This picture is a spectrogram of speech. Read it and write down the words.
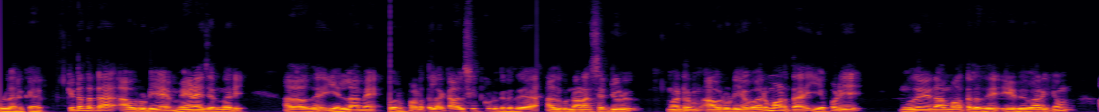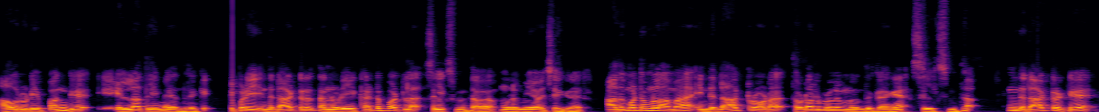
உள்ளே இருக்கார். கிட்டத்தட்ட அவருடைய மேனேஜர் மாதிரி அதாவது எல்லாமே ஒரு படத்தில் கால் ஷீட் கொடுக்கறது அதுக்குண்டான ஷெட்யூல் மற்றும் அவருடைய வருமானத்தை எப்படி முதலீடாக மாற்றுறது இது வரைக்கும் அவருடைய பங்கு எல்லாத்துலேயுமே இருந்திருக்கு. இப்படி இந்த டாக்டர் தன்னுடைய கட்டுப்பாட்டில் சில்க் ஸ்மிதாவை முழுமையாக வச்சிருக்கிறார். அது மட்டும் இல்லாமல் இந்த டாக்டரோட தொடர்பிலும் இருந்திருக்காங்க சில்க் ஸ்மிதா இந்த டாக்டருக்கு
